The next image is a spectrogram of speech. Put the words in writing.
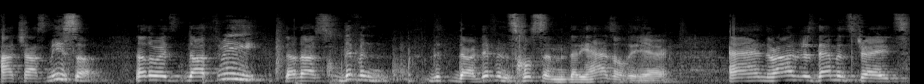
Achas Misa. In other words, there are three, there, are different, there are different schusim that he has over here, and Raj just demonstrates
